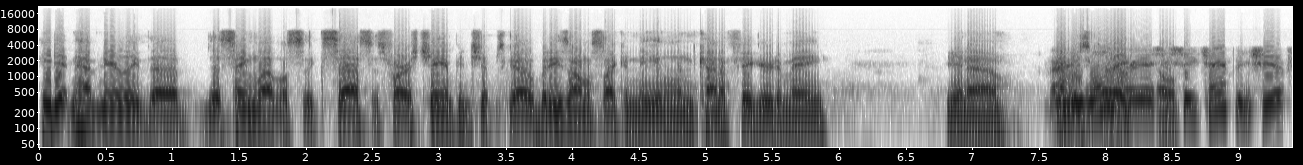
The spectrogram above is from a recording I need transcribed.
he didn't have nearly the the same level of success as far as championships go, but he's almost like a Neyland kind of figure to me. You know, He was won great. their SEC championships.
